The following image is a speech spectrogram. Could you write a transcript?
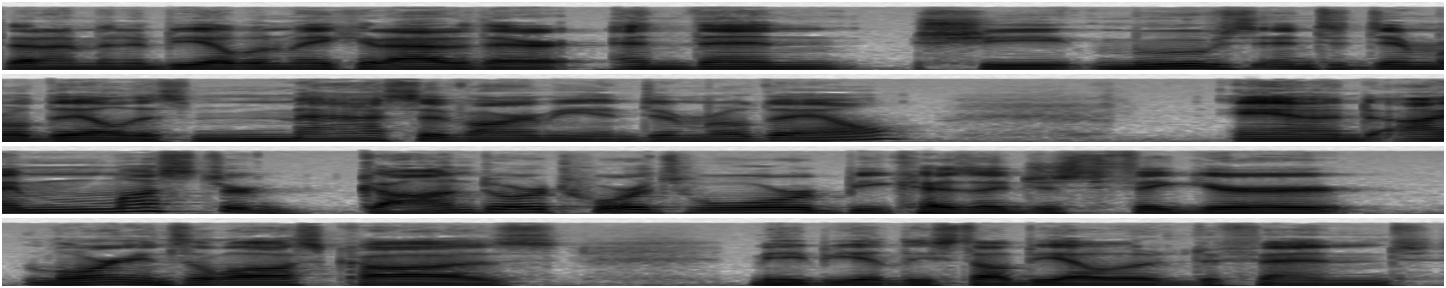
that I'm going to be able to make it out of there. And then she moves into Dimrill Dale, this massive army in Dimrill Dale. And I muster Gondor towards war because I just figure Lorien's a lost cause. Maybe at least I'll be able to defend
